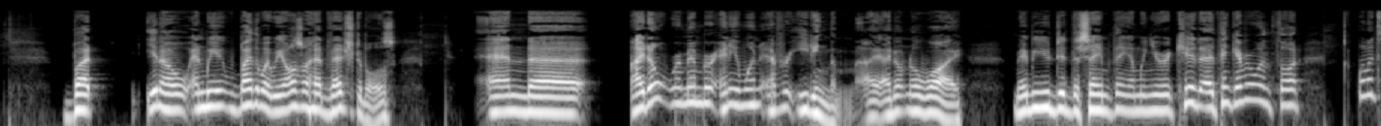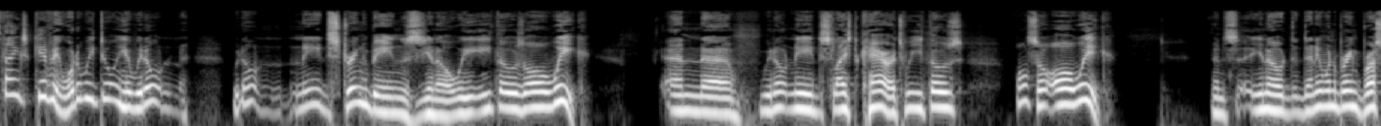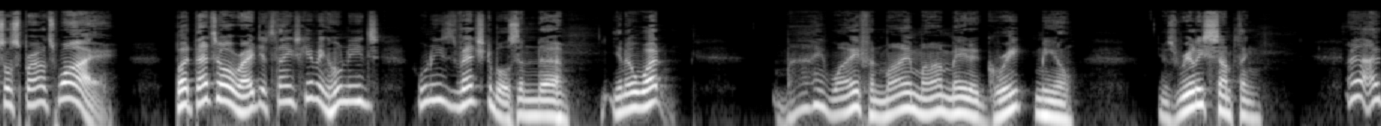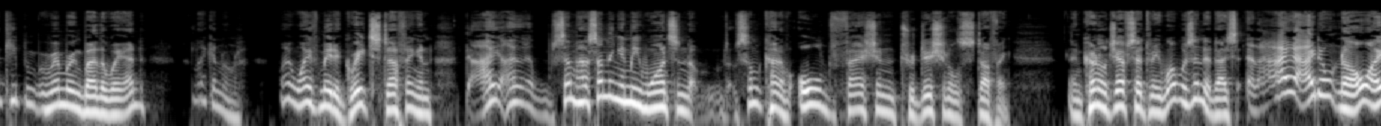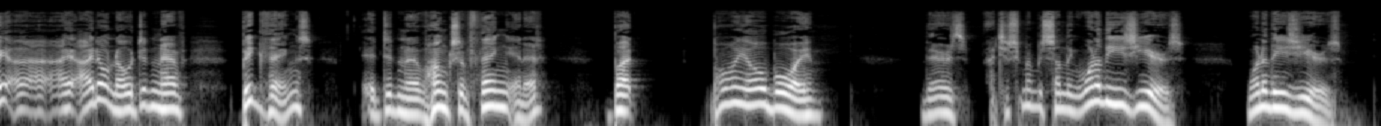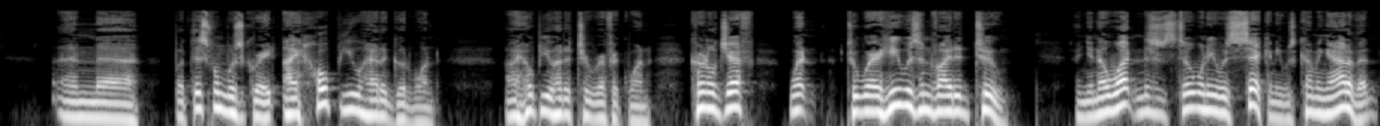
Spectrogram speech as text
But, you know, and we, by the way, we also had vegetables and, uh, I don't remember anyone ever eating them. I, I don't know why. Maybe you did the same thing. And when you were a kid, I think everyone thought, well, it's Thanksgiving. What are we doing here? We don't, we don't need string beans, you know, we eat those all week. And uh, we don't need sliced carrots. We eat those also all week. And, you know, did anyone bring Brussels sprouts? Why? But that's all right. It's Thanksgiving. Who needs, who needs vegetables? And, uh, you know what? My wife and my mom made a great meal. It was really something. I, I keep remembering, by the way, I'd, I'd like an my wife made a great stuffing, and I, I somehow something in me wants an, some kind of old fashioned traditional stuffing. And Colonel Jeff said to me, "What was in it?" I said, "I I don't know. I I I don't know. It didn't have big things. It didn't have hunks of thing in it. But boy, oh boy, there's. I just remember something. One of these years, one of these years, and uh, but this one was great. I hope you had a good one." I hope you had a terrific one. Colonel Jeff went to where he was invited too. And you know what? And this is still when he was sick and he was coming out of it.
